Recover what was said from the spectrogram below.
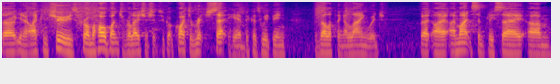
So, you know, I can choose from a whole bunch of relationships. We've got quite a rich set here because we've been developing a language but I, I might simply say um,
